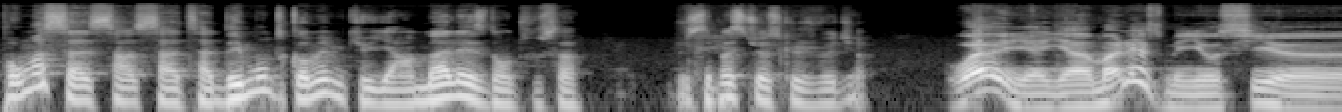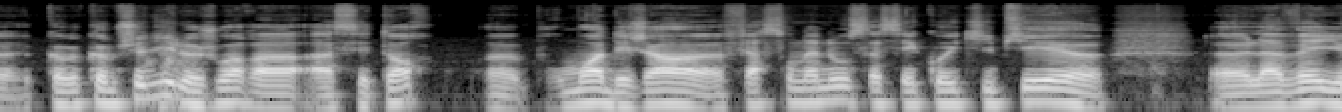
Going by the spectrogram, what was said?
pour moi, ça, ça, ça, démontre quand même qu'il y a un malaise dans tout ça. Je sais pas si tu vois ce que je veux dire. Ouais, il y, a un malaise, mais il y a aussi, euh, comme, comme je te dis, le joueur a, ses torts. Euh, pour moi, déjà, faire son annonce à ses coéquipiers euh, la veille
